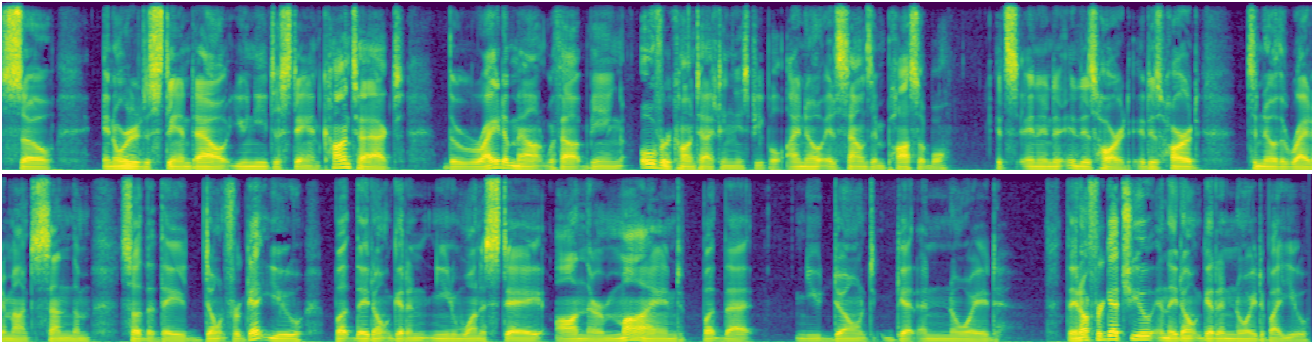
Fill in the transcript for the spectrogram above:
So, in order to stand out, you need to stay in contact the right amount without being over contacting these people. I know it sounds impossible. It's and it is hard. It is hard to know the right amount to send them so that they don't forget you, but they don't get an you want to stay on their mind, but that you don't get annoyed they don't forget you and they don't get annoyed by you.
